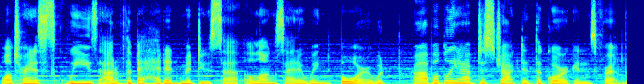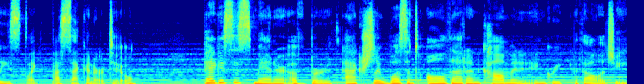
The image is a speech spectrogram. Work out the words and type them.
while trying to squeeze out of the beheaded Medusa alongside a winged boar would probably have distracted the Gorgons for at least like a second or two. Pegasus' manner of birth actually wasn't all that uncommon in Greek mythology.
